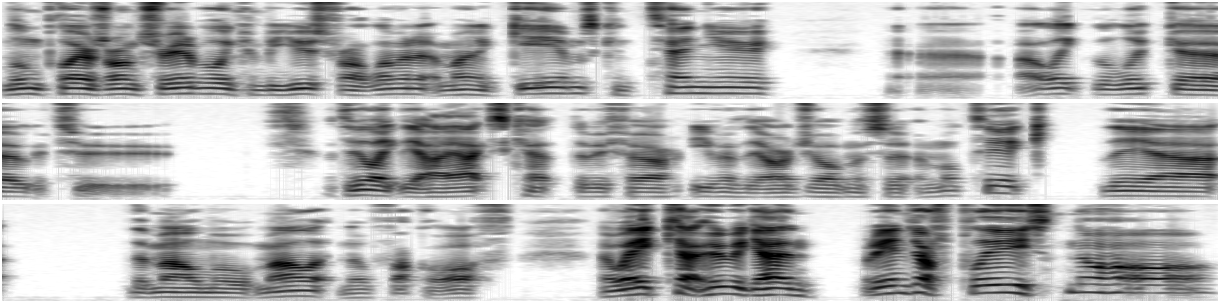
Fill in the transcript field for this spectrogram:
loan players are untradeable and can be used for a limited amount of games. Continue. Uh, I like the look. Uh. I do like the Ajax kit, to be fair, even if they are job suit. And we'll take the uh, the Malmo Mallet. No, fuck off. Away kit, who we getting? Rangers, please. No.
